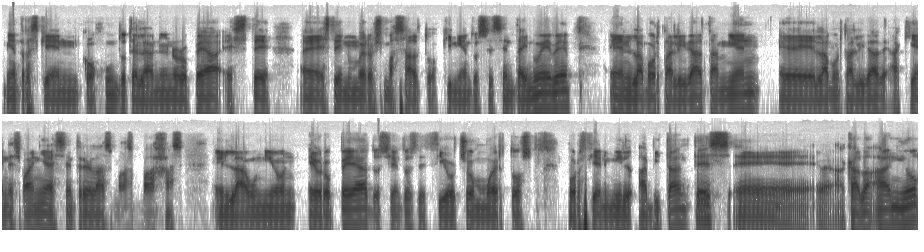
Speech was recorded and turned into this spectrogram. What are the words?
mientras que en conjunto de la Unión Europea este, eh, este número es más alto, 560 1989 en la mortalidad también eh, la mortalidad aquí en España es entre las más bajas en la Unión Europea, 218 muertos por 100.000 habitantes eh, a cada año,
